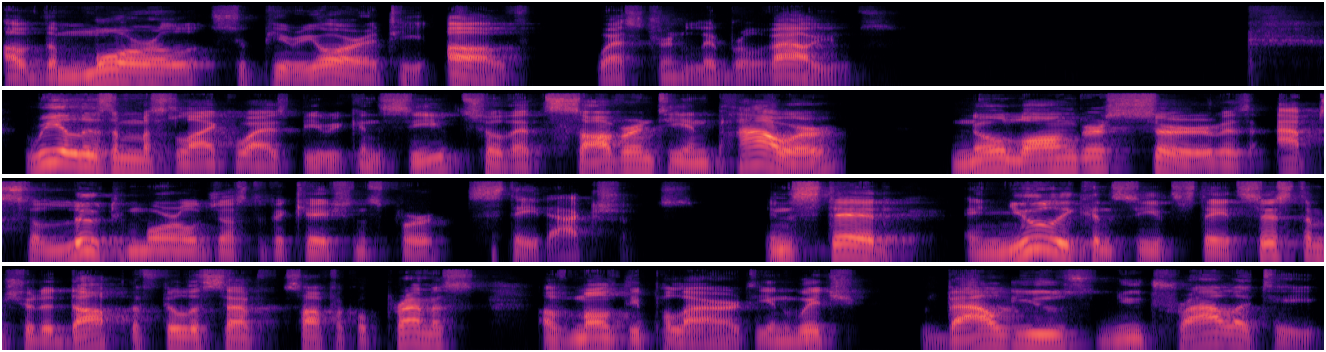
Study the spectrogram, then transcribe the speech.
of the moral superiority of Western liberal values. Realism must likewise be reconceived so that sovereignty and power no longer serve as absolute moral justifications for state actions. Instead, a newly conceived state system should adopt the philosophical premise of multipolarity in which values neutrality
